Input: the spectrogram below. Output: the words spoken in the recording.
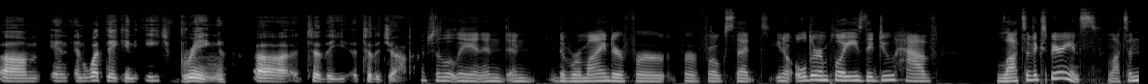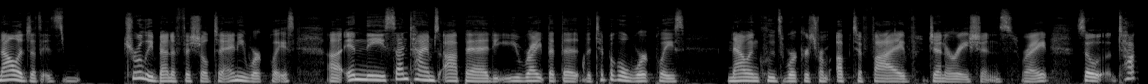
um, and and what they can each bring uh, to the to the job. Absolutely, and, and and the reminder for for folks that you know older employees they do have lots of experience, lots of knowledge that it's truly beneficial to any workplace. Uh, in the Sun Times op-ed, you write that the the typical workplace now includes workers from up to five generations, right? So, talk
